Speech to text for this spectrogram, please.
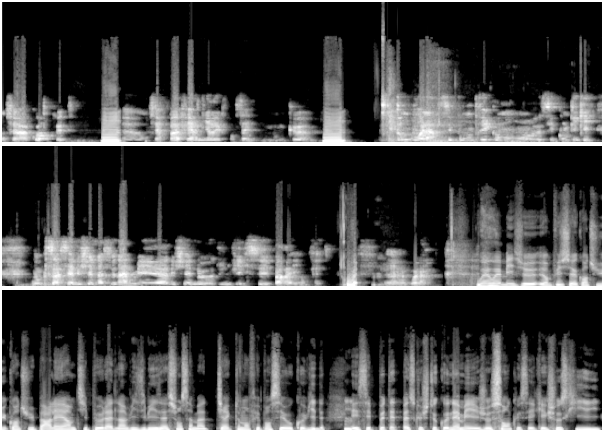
on sert à quoi en fait? Mmh, euh, On sert pas à faire lire les Français. Donc, euh, mmh. Donc voilà, c'est pour montrer comment euh, c'est compliqué. Donc ça, c'est à l'échelle nationale, mais à l'échelle euh, d'une ville, c'est pareil en fait. Ouais. Euh, voilà. Ouais, ouais, mais je, en plus, quand tu, quand tu parlais un petit peu là de l'invisibilisation, ça m'a directement fait penser au Covid. Mm. Et c'est peut-être parce que je te connais, mais je sens que c'est quelque chose qui,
